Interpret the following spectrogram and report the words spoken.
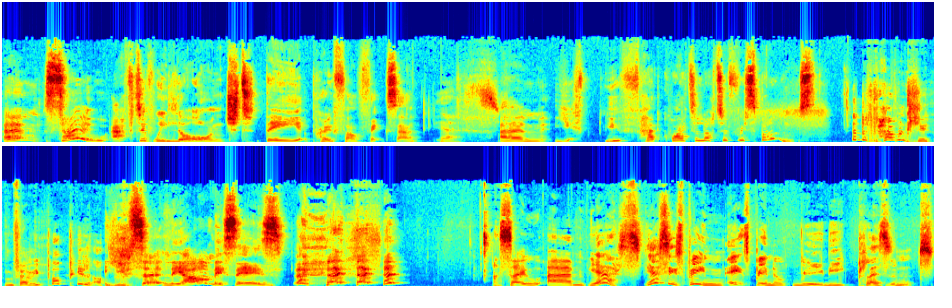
Um, so after we launched the profile fixer, Yes. um, you've you've had quite a lot of response. And apparently I'm very popular. You certainly are, Mrs. So um, yes, yes, it's been it's been a really pleasant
